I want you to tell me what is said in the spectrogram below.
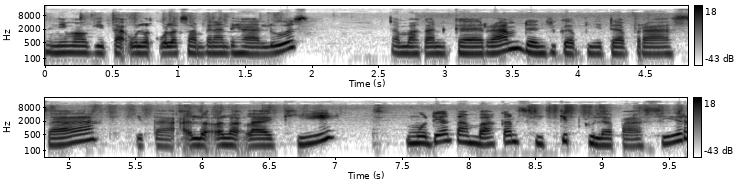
Ini mau kita ulek-ulek sampai nanti halus tambahkan garam dan juga penyedap rasa. Kita olok-olok lagi. Kemudian tambahkan sedikit gula pasir.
